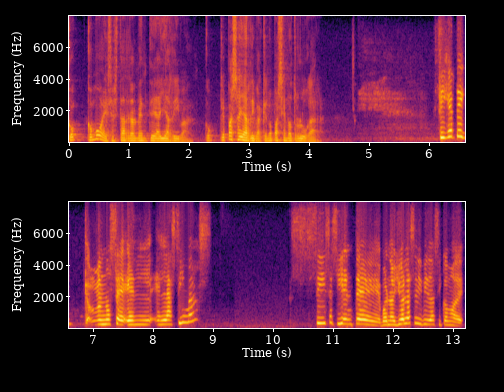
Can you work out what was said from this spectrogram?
¿Cómo, ¿Cómo, es estar realmente ahí arriba? ¿Qué pasa ahí arriba que no pase en otro lugar? Fíjate, no sé, en, las cimas sí se siente, bueno, yo las he vivido así como de,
